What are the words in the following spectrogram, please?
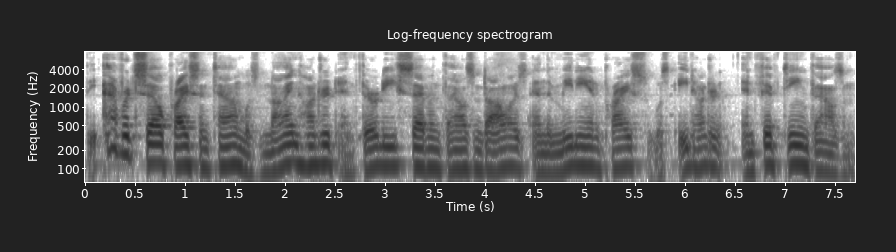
The average sale price in town was $937,000 and the median price was $815,000.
